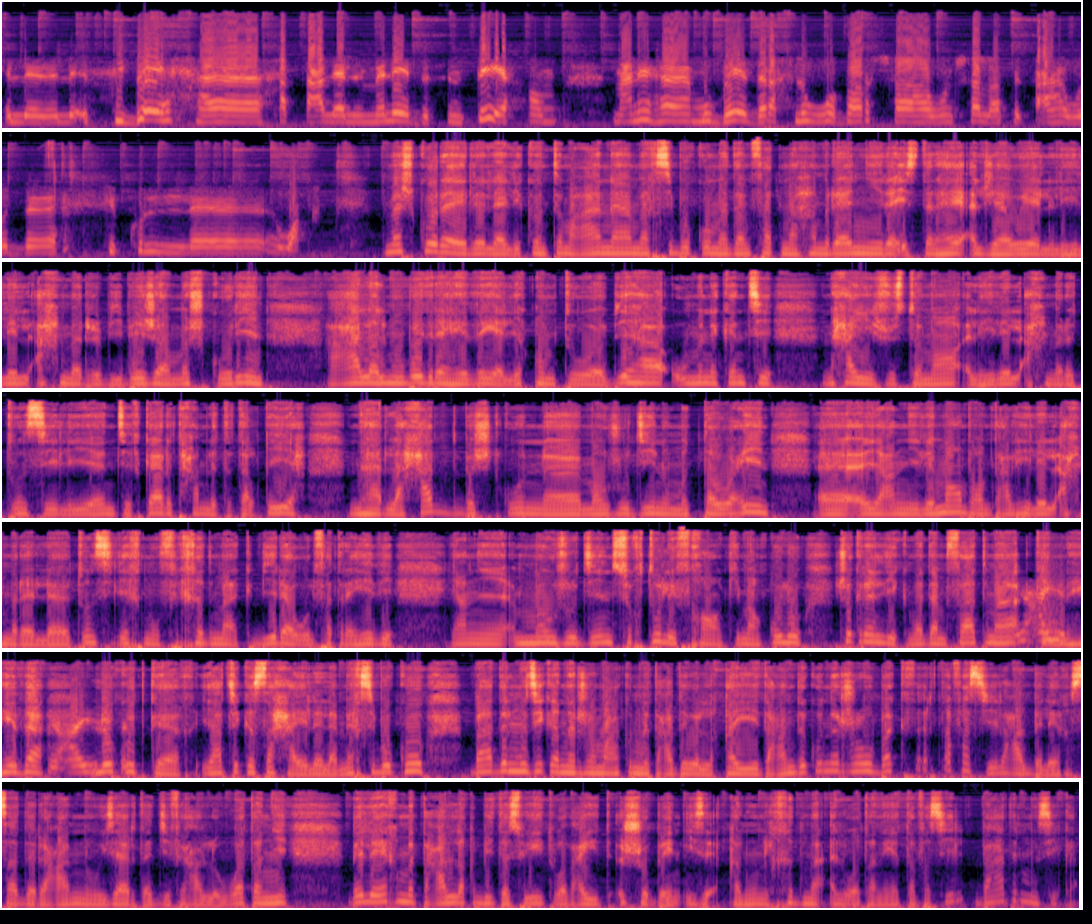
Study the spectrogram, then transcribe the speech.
السباحة حتى على الملابس نتاعهم. معناها مبادرة حلوة برشا وإن شاء الله تتعاود في كل وقت. مشكورة يا ليلى اللي كنت معنا merci beaucoup مدام فاطمة حمراني رئيسة الهيئة الجهوية للهلال الأحمر بباجة ومشكورين على المبادرة هذه اللي قمتوا بها. ومنك أنت نحيي justement الهلال الأحمر التونسي اللي أنت ذكرت حملة التلقيح نهار لحد باش تكون موجودين ومتطوعين آه، يعني les membres نتاع الهلال الأحمر التونسي اللي يخدموا في خدمة كبيرة والفترة هذه يعني موجودين sur tous les fronts كيما نقولوا شكرا لك مدام فاطمة. كان هذا le coup de coeur يعطيك الصحة يا ليلى. merci beaucoup. بعد الموسيقى نرجع معكم نتعدوا القيد عندك ونرجعوا بأكثر تفاصيل على البلاغ الصادر عن وزارة الدفاع الوطني. بلاغ متعلق بتسويه وضعية الشبان إزاء قانون الخدمة الوطنية. تفاصيل بعد الموسيقى.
